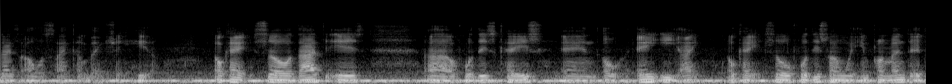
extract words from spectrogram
that's our sign convention here okay so that is uh, for this case and oh AEI okay so for this one we implemented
